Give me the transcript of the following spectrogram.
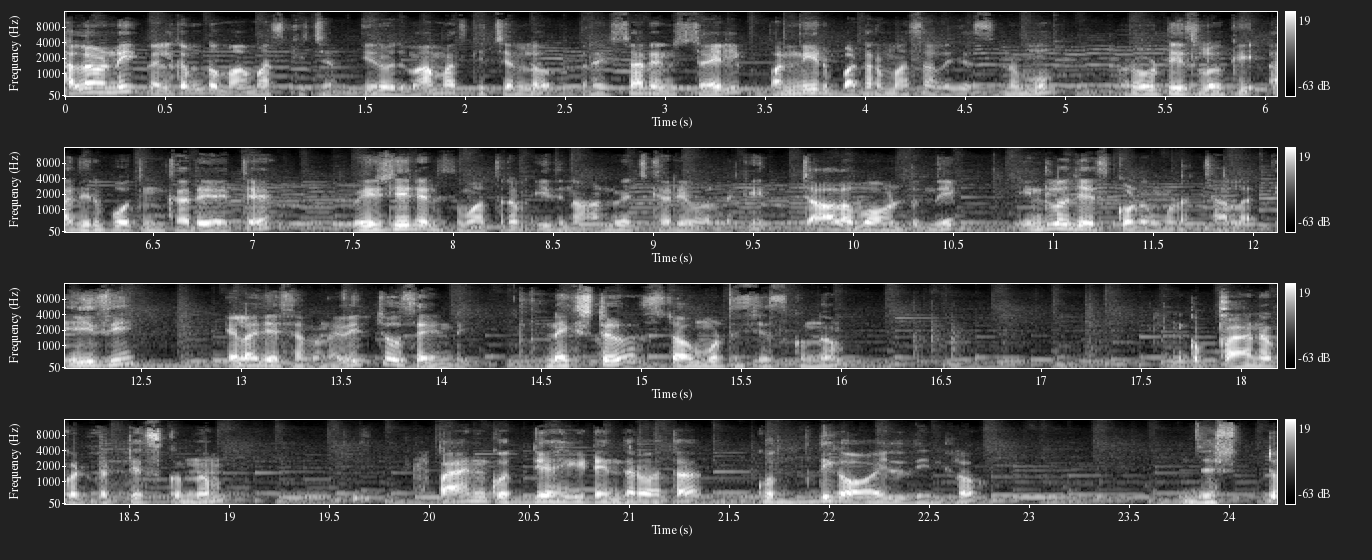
హలో అండి వెల్కమ్ టు మామాస్ కిచెన్. ఈ రోజు మామాస్ కిచెన్లో restaurant style paneer butter masala చేస్తున్నాము. రోటీస్లోకి అదిరిపోతున్న కర్రీ అయితే వెజిటేరియన్స్ మాత్రం ఇది నాన్ వెజ్ కర్రీ వాళ్ళకి చాలా బాగుంటుంది. ఇంట్లో చేసుకోవడం కూడా చాలా ఈజీ. ఎలా చేసామనేది చూసేయండి. నెక్స్ట్ స్టవ్ ముట్టి చేసుకుందాం. ఒక ప్యాన్ ఒకటి పెట్టేసుకుందాం. ప్యాన్ కొద్దిగా హీట్ అయిన తర్వాత కొద్దిగా ఆయిల్ దీంట్లో. Just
